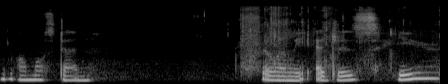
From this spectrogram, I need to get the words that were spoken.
I'm almost done. Fill in the edges here.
